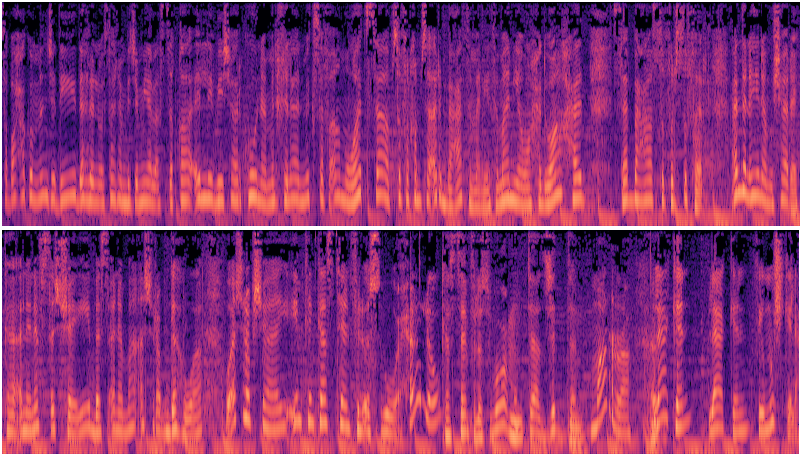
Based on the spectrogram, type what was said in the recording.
صباحكم من جديد. أهلا وسهلا بجميع الأصدقاء اللي بيشاركونا من خلال Mix FM واتساب صفر خمسة أربعة ثمانية, ثمانية واحد, واحد سبعة صفر صفر. عندنا هنا مشاركة. أنا نفس الشيء بس أنا ما أشرب قهوة وأشرب شاي يمكن كاستين في الأسبوع. حلو. كاستين في الأسبوع ممتاز جدا. مرة. لكن لكن في مشكلة.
